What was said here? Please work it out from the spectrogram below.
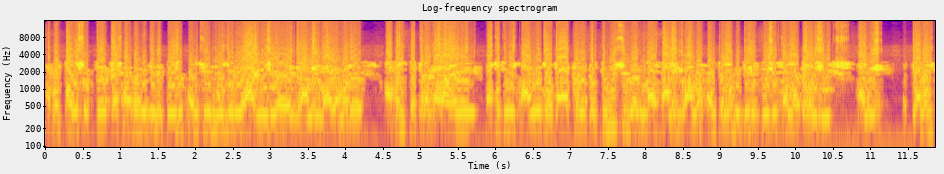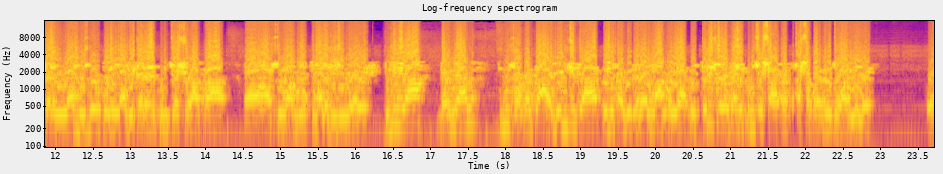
आपण पाहू शकतो कशा पद्धतीने पोलिसांची मुजोरी वाढलेली आहे ग्रामीण भागामध्ये. आपण पत्रकार आहे असं तुम्ही सांगत होता. खरं तर तुम्हीच ही घटना स्थानिक ग्रामस्थांच्या मदतीने पोलिसांना कळवली. आणि त्यानंतर या मुजोर पोलीस अधिकाऱ्याने तुमच्याशी आता अशी वागणूक तुम्हाला दिलेली आहे. तुम्ही या दरम्यान तुम्ही स्वतःचा आयडेंटिटी त्या पोलीस अधिकाऱ्याला दाखवला असेल तरी सुद्धा त्यांनी तुमच्या शासक अशा प्रकारे तो वाढलेलं आहे. हो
